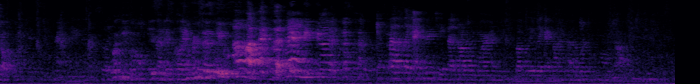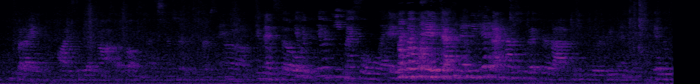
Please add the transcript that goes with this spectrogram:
don't want this apparently anymore, so like. Working home isn't as glamorous as you Um, but then, uh, like I couldn't take that job anymore, and luckily, like I found another work from home job. But I honestly am not and so. It would, it would eat my soul away. It definitely did. I had to quit for that particular reason. It was,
